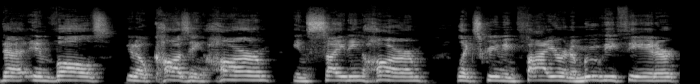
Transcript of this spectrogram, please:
that involves, you know, causing harm, inciting harm, like screaming fire in a movie theater,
